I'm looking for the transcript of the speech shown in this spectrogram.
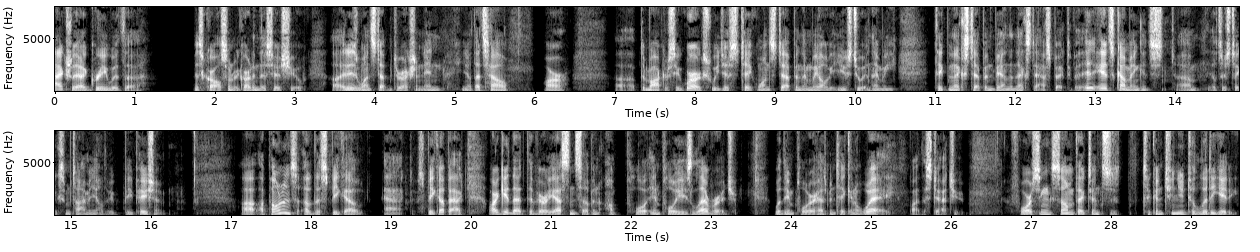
actually, I agree with uh, Ms. Carlson regarding this issue. Uh, it is one step in the direction, and you know that's how our uh, democracy works. We just take one step, and then we all get used to it, and then we take the next step and ban the next aspect of it. it it's coming. It's um, it'll just take some time, and you have to be, be patient. Uh, opponents of the Speak Out Act, Speak Up Act, argue that the very essence of an employee's leverage with the employer has been taken away by the statute, forcing some victims to, to continue to litigate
